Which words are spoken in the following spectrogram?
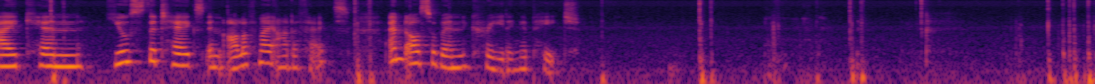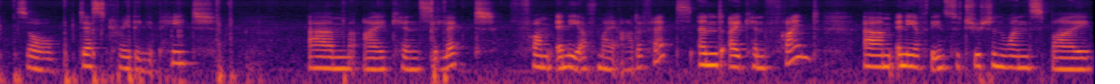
I can use the tags in all of my artifacts and also when creating a page. So just creating a page um, I can select from any of my artifacts and I can find um, any of the institution ones by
